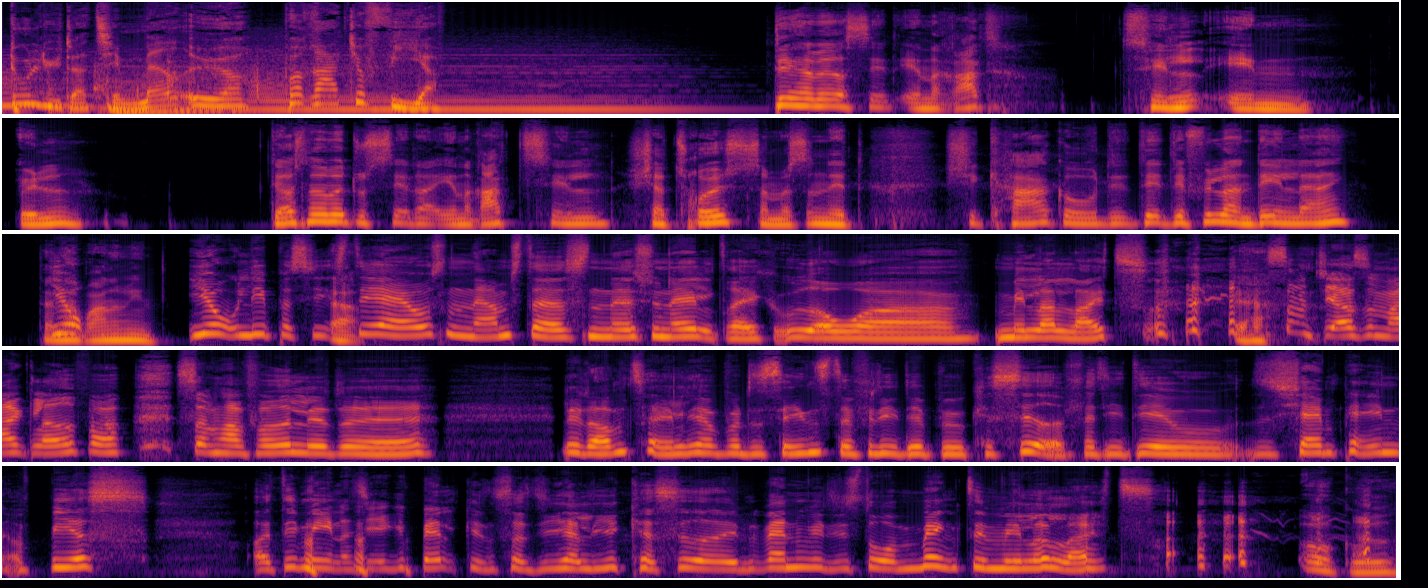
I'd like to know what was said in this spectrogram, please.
Du lytter til Madøer på Radio 4. Det her med at sætte en ret til en øl, det er også noget med, at du sætter en ret til chartreuse, som er sådan et Chicago. Det, det, det fylder en del der, ikke? Den Jo. her brændevin. Jo, lige præcis. Ja. Det er jo sådan nærmest deres nationaldrik, ud over Miller Lights, Ja. som de også er meget glade for, som har fået lidt, øh, lidt omtale her på det seneste, fordi det er blevet kasseret, fordi det er jo the champagne of beers, og det mener de ikke i Belgien, så de har lige kasseret en vanvittig stor mængde Miller Lights. Åh, oh, Gud.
